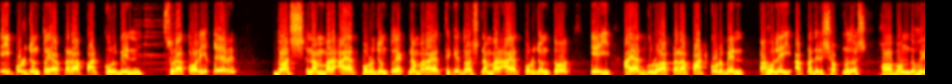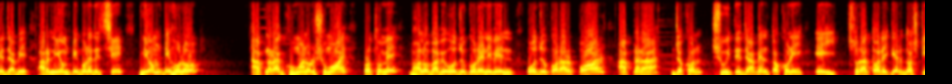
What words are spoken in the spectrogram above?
এই পর্যন্তই আপনারা পাঠ করবেন সূরা তরিকের দশ নাম্বার আয়াত পর্যন্ত এক নাম্বার আয়াত থেকে দশ নাম্বার আয়াত পর্যন্ত এই আয়াতগুলো আপনারা পাঠ করবেন তাহলেই আপনাদের স্বপ্নদোষ হওয়া বন্ধ হয়ে যাবে। আর নিয়মটি বলে দিচ্ছি, নিয়মটি হলো আপনারা ঘুমানোর সময় প্রথমে ভালোভাবে অজু করে নেবেন। অজু করার পর আপনারা যখন শুইতে যাবেন তখনই এই সুরা তরিকের দশটি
